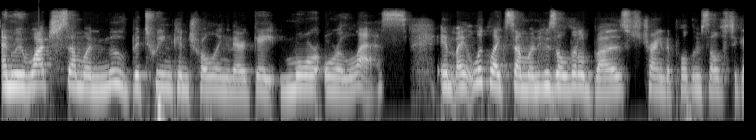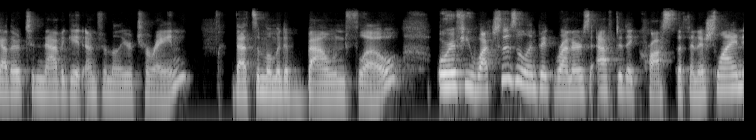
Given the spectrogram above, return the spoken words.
and we watch someone move between controlling their gait more or less, it might look like someone who's a little buzzed trying to pull themselves together to navigate unfamiliar terrain. That's a moment of bound flow. Or if you watch those Olympic runners after they cross the finish line,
